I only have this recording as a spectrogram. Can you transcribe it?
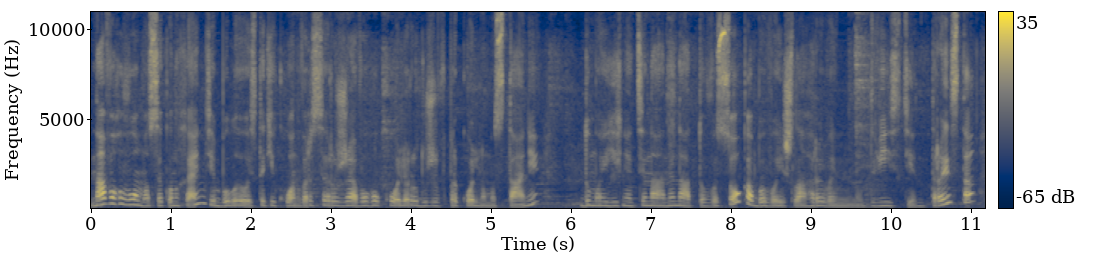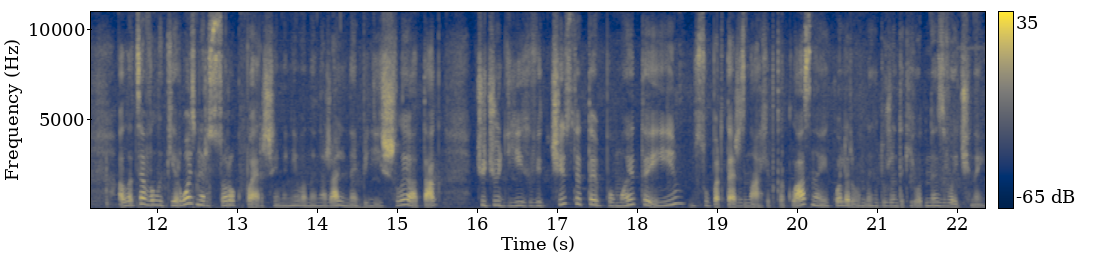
На ваговому секонд-хенді були ось такі конверси рожевого кольору, дуже в прикольному стані. Думаю, їхня ціна не надто висока, бо вийшла гривень 200-300, але це великий розмір 41. Мені вони, на жаль, не підійшли. А так, чуть-чуть їх відчистити, помити, і супер теж знахідка класна, і колір у них дуже такий от незвичний.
